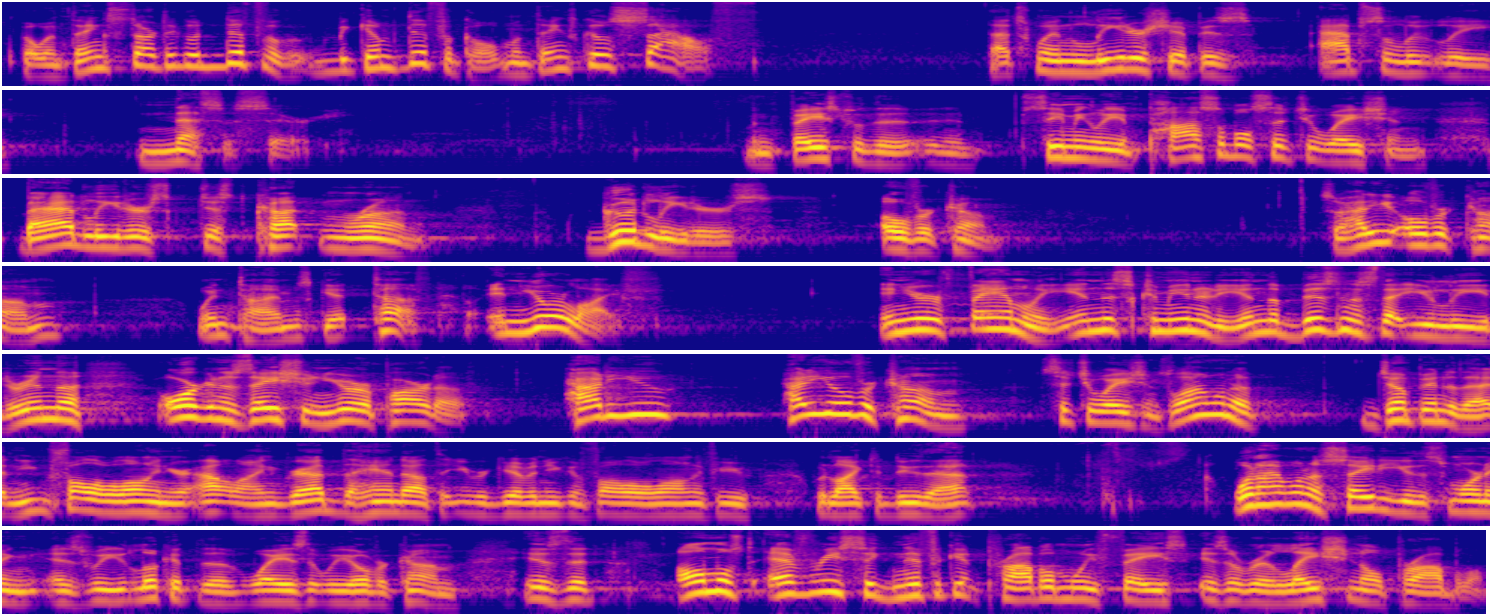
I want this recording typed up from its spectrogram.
But when things start to go difficult, become difficult, when things go south, that's when leadership is absolutely necessary. When faced with a, seemingly impossible situation, bad leaders just cut and run. Good leaders overcome. So, how do you overcome when times get tough in your life, in your family, in this community, in the business that you lead, or in the organization you're a part of? How do you, how do you overcome situations. Well, I want to jump into that, and you can follow along in your outline. Grab the handout that you were given. You can follow along if you would like to do that. What I want to say to you this morning as we look at the ways that we overcome is that almost every significant problem we face is a relational problem.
